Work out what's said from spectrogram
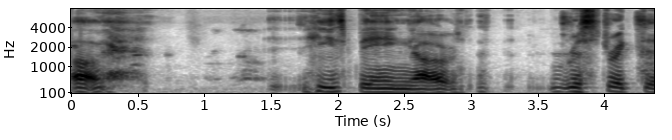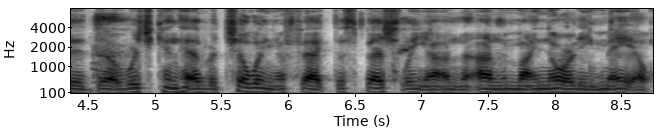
uh, he's being uh, restricted, uh, which can have a chilling effect, especially on on the minority male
